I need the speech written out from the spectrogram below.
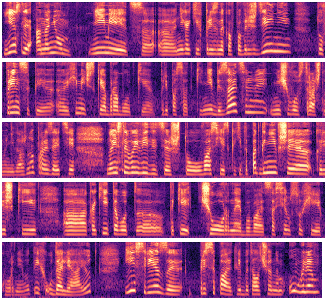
Если на нем не имеется э, никаких признаков повреждений, то, в принципе, э, химические обработки при посадке не обязательны, ничего страшного не должно произойти. Но если вы видите, что у вас есть какие-то подгнившие корешки, э, какие-то вот такие черные бывают, совсем сухие корни, вот их удаляют и срезы присыпают либо толченым углем,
